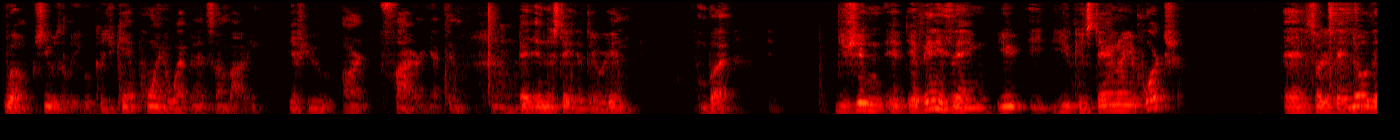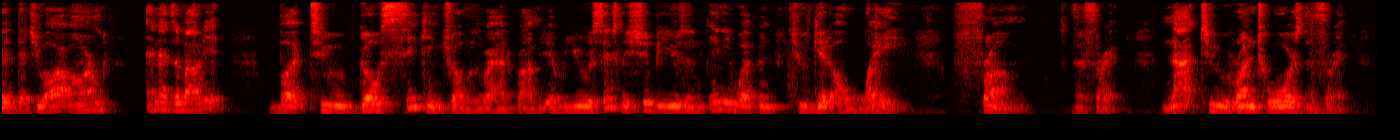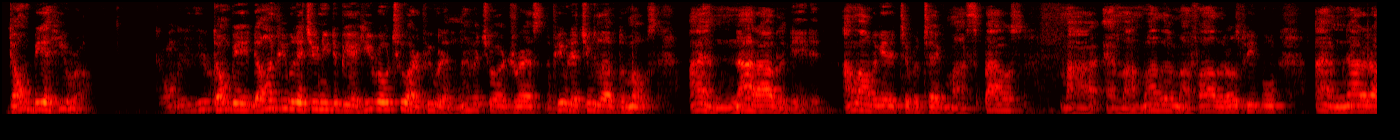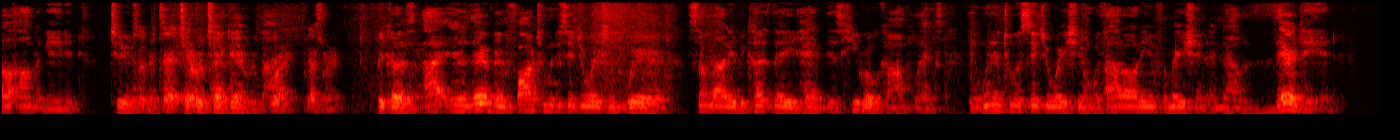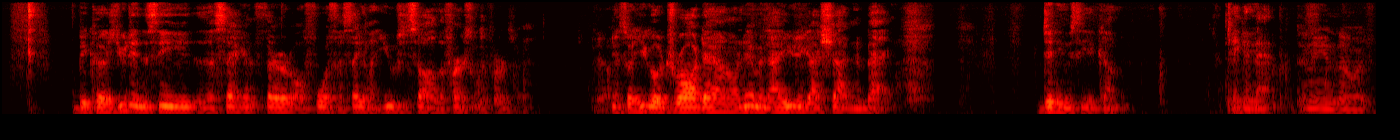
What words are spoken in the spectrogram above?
well, she was illegal because you can't point a weapon at somebody if you aren't firing at them Mhm. in in the state that they were in. But you shouldn't. If, if anything, you you can stand on your porch, and so that they know that that you are armed, and that's about it. But to go seeking trouble is where I had a problem. You, you essentially should be using any weapon to get away from the threat, not to run towards the threat. Don't be a hero. Don't be a hero. Don't be the only people that you need to be a hero to are the people that live at your address, the people that you love the most. I am not obligated. I'm obligated to protect my spouse, my and my mother, my father, those people. I am not at all obligated to To protect to protect everybody. everybody. Right, that's right. Because I there have been far too many situations where somebody because they had this hero complex, they went into a situation without all the information and now they're dead because you didn't see the second, third, or fourth assailant. You just saw the first one. The first one. And so you go draw down on them, and now you just got shot in the back. Didn't even see it coming. Take a nap. Didn't even know it.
